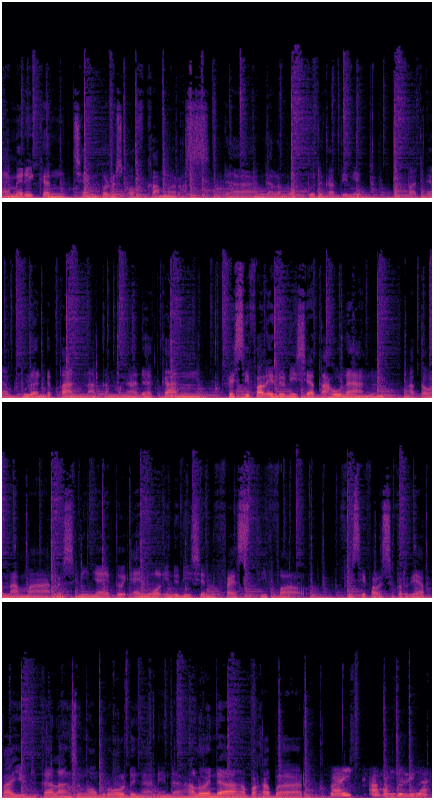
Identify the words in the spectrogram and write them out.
American Chambers of Commerce. Dan dalam waktu dekat ini, tepatnya bulan depan, akan mengadakan Festival Indonesia Tahunan atau nama resminya itu Annual Indonesian Festival festival seperti apa? Yuk kita langsung ngobrol dengan Endang. Halo Endang, apa kabar? Baik, alhamdulillah.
